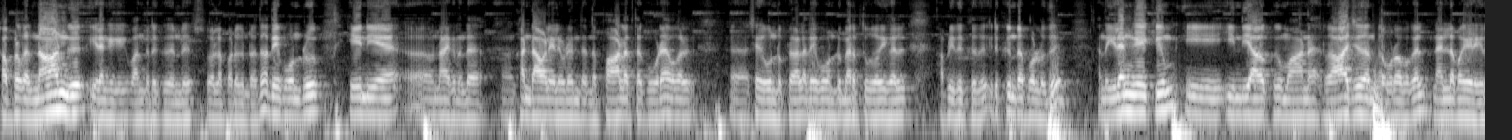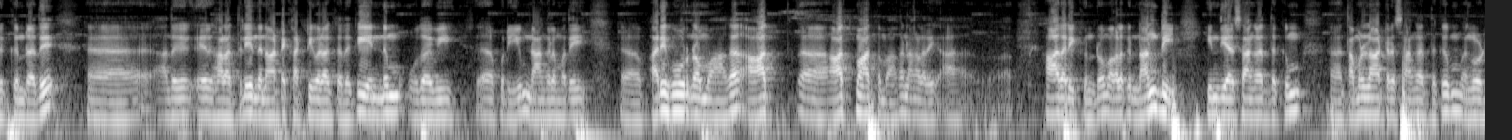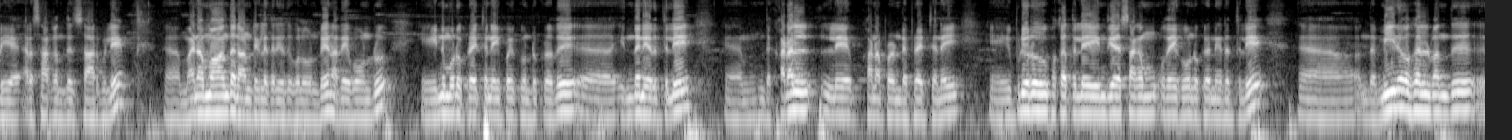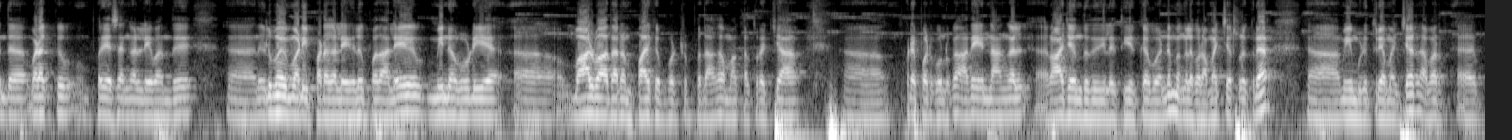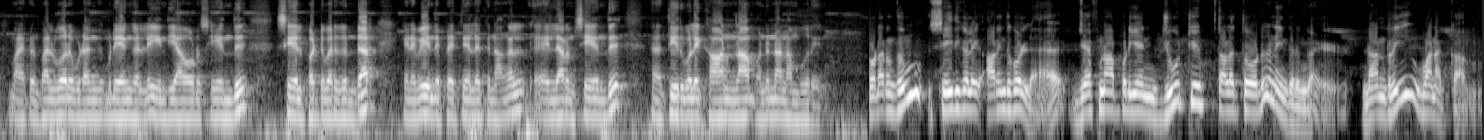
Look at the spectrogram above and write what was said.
கப்பல்கள் நான்கு இலங்கை இலங்கைக்கு வந்திருக்கு என்று சொல்லப்படுகின்றது. அதே போன்று ஏனைய நாயகர் இந்த கண்டாவளையில் உடைந்த இந்த- பாலத்தை கூட அவர்கள் செய்து கொண்டிருக்கிறார்கள். அதே போன்று மருத்துவ உதவிகள் அப்படி இருக்குது இருக்கின்ற பொழுது அந்த இலங்கைக்கும் இந்தியாவுக்குமான ராஜதந்திர உறவுகள் நல்ல வகையில் இருக்கின்றது. அது எதிர்காலத்திலே இந்த நாட்டை கட்டி வளர்க்கிறதுக்கு இன்னும் உதவி புரியும். நாங்களும் அதை பரிபூர்ணமாக ஆத் ஆத்மார்த்தமாக நாங்கள் அதை ஆதரிக்கின்றோம். அவர்களுக்கு நன்றி. இந்திய அரசாங்கத்துக்கும் தமிழ்நாட்டு அரசாங்கத்துக்கும் எங்களுடைய அரசாங்கத்தின் சார்பிலே மனமார்ந்த நன்றிகளை தெரிவித்துக் கொள்கின்றேன். அதே போன்று இன்னும் ஒரு பிரச்சனை போய் கொண்டிருக்கிறது. இந்த நேரத்திலே இந்த கடலிலே காணப்படுகின்ற பிரச்சனை இப்படி ஒரு பக்கத்திலே இந்திய அரசாங்கம் உதவி கொண்டிருக்கிற நேரத்திலே இந்த மீனவர்கள் வந்து இந்த வடக்கு பிரதேசங்களிலே வந்து நிலுமை இழுமைமடி படகளை எழுப்பதாலே மீனவர்களுடைய வாழ்வாதாரம் பாதிக்கப்பட்டிருப்பதாக மக்கள் தொடர்ச்சியாக குறைப்பட்டு கொண்டிருக்கோம் அதை நாங்கள் ராஜேந்திர ரீதியில் தீர்க்க வேண்டும். எங்களுக்கு ஒரு அமைச்சர் இருக்கிறார். மீன்பிடித்துறை அமைச்சர். அவர் பல்வேறு விடங்க விடயங்களில் இந்தியாவோடு சேர்ந்து செயல்பட்டு வருகின்றார். எனவே இந்த பிரச்சனைகளுக்கு நாங்கள் எல்லாரும் சேர்ந்து தீர்வுகளை காணலாம் என்று நான் நம்புகிறேன். தொடர்ந்தும் செய்திகளை அறிந்து கொள்ள ஜெஃப்னாபுடியின் யூடியூப் தளத்தோடு இணைந்திருங்கள். நன்றி வணக்கம்.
